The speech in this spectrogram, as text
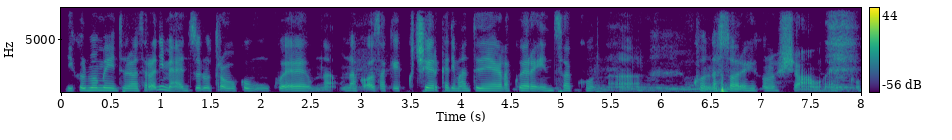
di quel momento nella Terra di Mezzo, lo trovo comunque una, una cosa che cerca di mantenere la coerenza con, uh, con la storia che conosciamo, ecco.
